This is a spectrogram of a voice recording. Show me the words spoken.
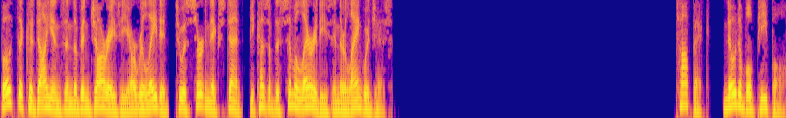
Both the Kadayans and the Banjarese are related, to a certain extent, because of the similarities in their languages. Topic: Notable people.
